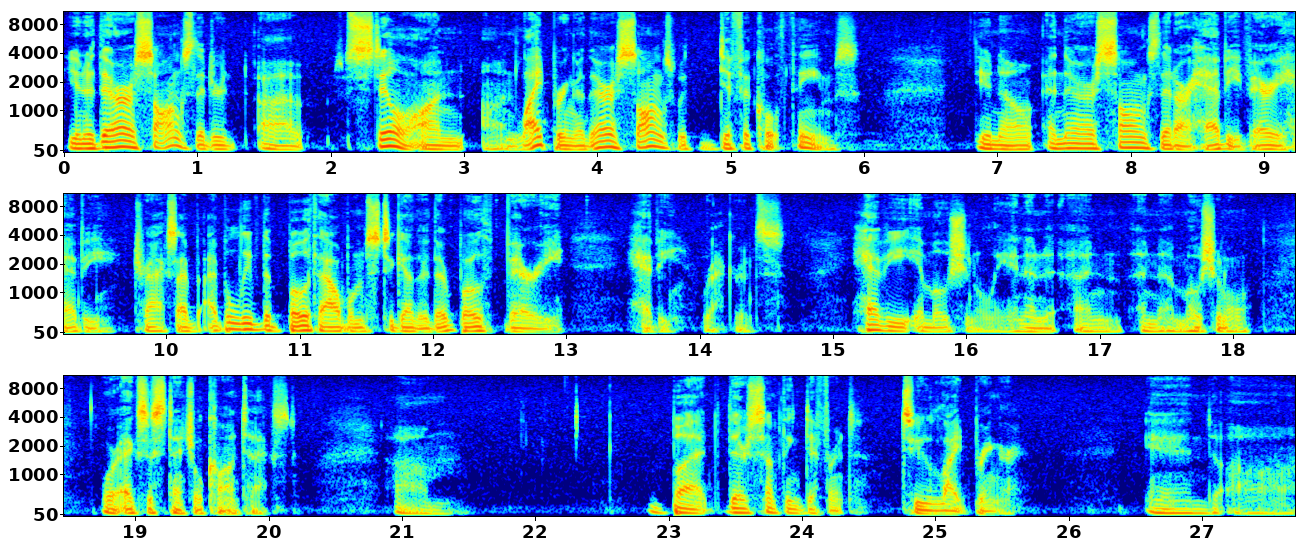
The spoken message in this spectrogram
You know, there are songs that are uh, still on on Lightbringer. There are songs with difficult themes. You know, and there are songs that are heavy, very heavy tracks. I, I believe that both albums together, they're both very heavy records, heavy emotionally in an, an, an emotional or existential context. Um, but there's something different to Lightbringer, and uh,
